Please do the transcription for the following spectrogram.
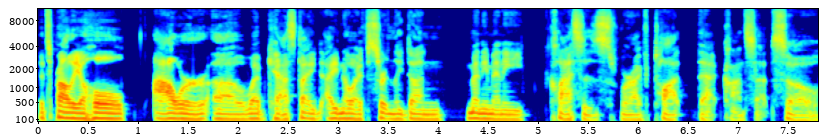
it's probably a whole hour uh, webcast. I, I know I've certainly done many, many classes where I've taught that concept. So,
